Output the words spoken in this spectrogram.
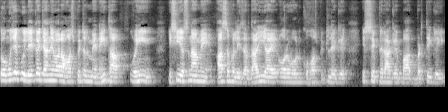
तो मुझे कोई लेकर जाने वाला हॉस्पिटल में नहीं था। वहीं इसी असना में आसफ़ अली जरदारी आए और वो उनको हॉस्पिटल ले गए। इससे फिर आगे बात बढ़ती गई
